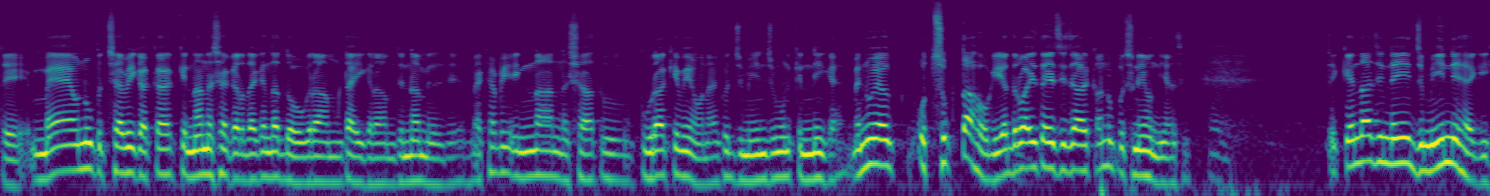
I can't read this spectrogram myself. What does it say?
ਤੇ ਮੈਂ ਉਹਨੂੰ ਪੁੱਛਿਆ ਵੀ ਕਾਕਾ ਕਿੰਨਾ ਨਸ਼ਾ ਕਰਦਾ? ਕਹਿੰਦਾ 2 ਗ੍ਰਾਮ 2.5 ਗ੍ਰਾਮ ਜਿੰਨਾ ਮਿਲ ਜੇ। ਮੈਂ ਕਿਹਾ ਵੀ ਇੰਨਾ ਨਸ਼ਾ ਤੂੰ ਪੂਰਾ ਕਿਵੇਂ ਆਉਣਾ? ਹੈ? ਕੋਈ ਜ਼ਮੀਨ ਜਮੂਨ ਕਿੰਨੀ ਕੁ ਹੈ? ਮੈਨੂੰ ਇਹ ਉਤਸੁਕਤਾ ਹੋ ਗਈ। ਅਦਰਵਾਈਜ਼ ਤਾਂ ਇਹ ਚੀਜ਼ਾਂ ਕਾਹਨੂੰ ਪੁੱਛਣੀਆਂ ਹੁੰਦੀਆਂ ਸੀ। ਤੇ ਕਹਿੰਦਾ ਜੀ ਨਹੀਂ ਜ਼ਮੀਨ ਨਹੀਂ ਹੈਗੀ।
